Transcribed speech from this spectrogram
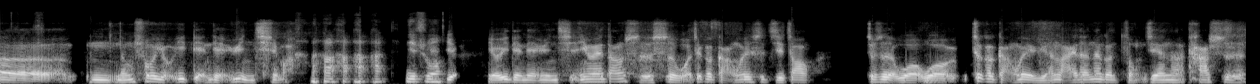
呃，嗯，能说有一点点运气嘛？你说有有一点点运气，因为当时是我这个岗位是急招。就是我我这个岗位原来的那个总监呢，他是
